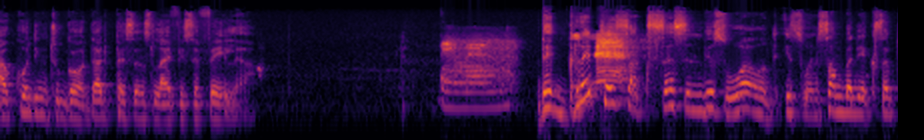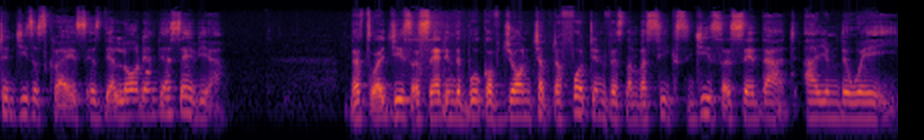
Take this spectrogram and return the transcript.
According to god that person's life is a failure. Amen. the greatest success in this world is when somebody accepted jesus christ as their lord and their savior that's why Jesus said in the book of John, chapter 14, verse number 6, Jesus said that I am the way,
